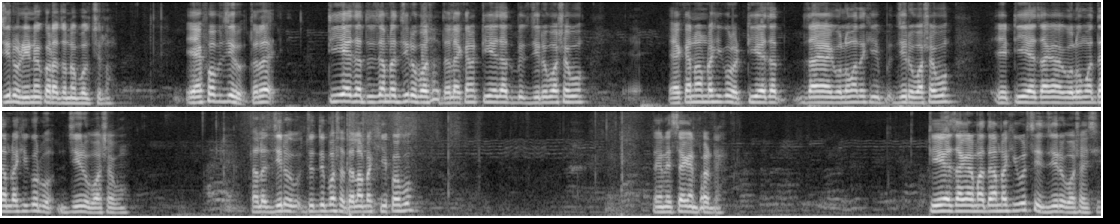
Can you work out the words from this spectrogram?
জিরো নির্ণয় করার জন্য বলছিল। এফ অফ জিরো তাহলে টি এ জাত যদি আমরা জিরো বসাই, তাহলে এখানে টি এ জাত জিরো বসাবো। এখানে আমরা কী করব? টি এ জাত জায়গাগুলোর মধ্যে কি জিরো বসাবো? এ টি এ জায়গাগুলোর মধ্যে আমরা কী করব? জিরো বসাবো। তাহলে জিরো যদি বসাই, তাহলে আমরা কী পাবো? দেখেন সেকেন্ড পার্টে টি এর জায়গার মধ্যে আমরা কী করছি? জিরো বসাইছি।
